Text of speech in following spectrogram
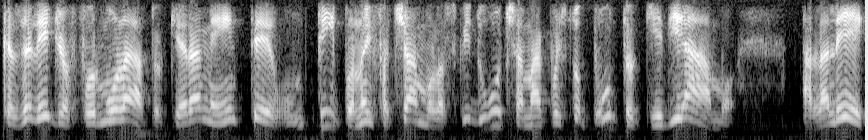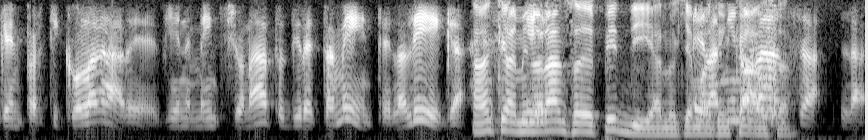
Casaleggio ha formulato chiaramente un tipo, noi facciamo la sfiducia, ma a questo punto chiediamo alla Lega in particolare viene menzionata direttamente la Lega. Anche la minoranza e, del PD hanno chiamato in causa. La,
